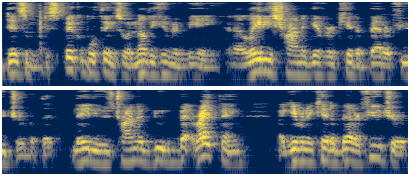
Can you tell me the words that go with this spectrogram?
did some despicable things to another human being, and a lady's trying to give her kid a better future, but the lady who's trying to do the right thing by giving the kid a better future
